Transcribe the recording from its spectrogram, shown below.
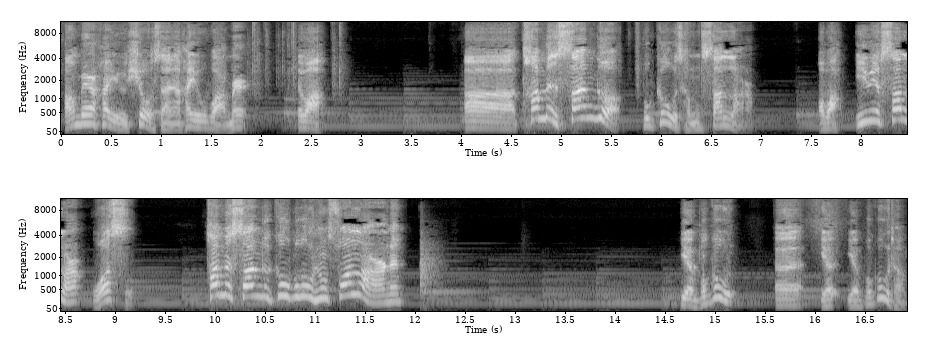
旁边还有笑山，还有瓦妹儿，对吧？啊、他们三个不构成三郎，好吧？因为三郎我死，他们三个构不构成双狼呢？也不构，呃，也也不构成，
